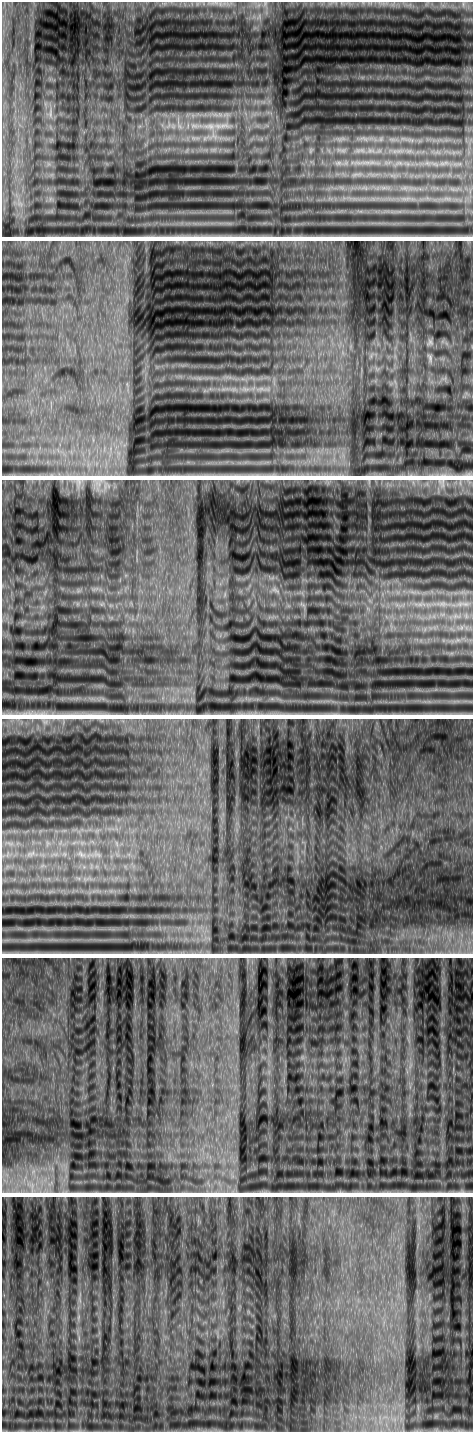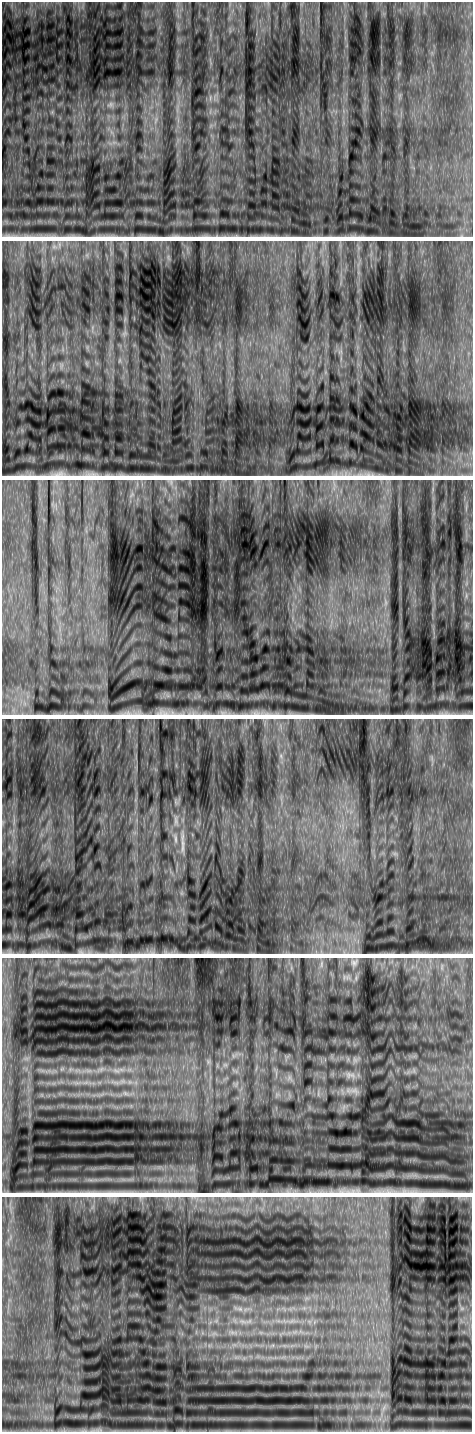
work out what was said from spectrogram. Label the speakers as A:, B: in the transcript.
A: بسم الله الرحمن الرحيم وما خلقت الجن والإنس إلا ليعبدون একটু জোরে বলেন না সুবাহান আল্লাহ একটু আমার দিকে দেখবেন আমরা দুনিয়ার মধ্যে যে কথাগুলো বলি এখন আমি যেগুলো কথা আপনাদেরকে বলতেছি এগুলো আমার জবানের কথা আপনাকে ভাই কেমন আছেন? ভালো আছেন? ভাত খাইছেন? কেমন আছেন? কোথায় যাইতেছেন? এগুলো আমার আপনার কথা, দুনিয়ার মানুষের কথা। এগুলো আমাদের জবানের কথা। কিন্তু এই যে আমি এখন তেলাওয়াত করলাম। এটা আমার আল্লাহ পাক ডাইরেক্ট কুদরতির জবানে বলেছেন। কি বলেছেন? ওয়ামা আমার আল্লাহ বলেন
